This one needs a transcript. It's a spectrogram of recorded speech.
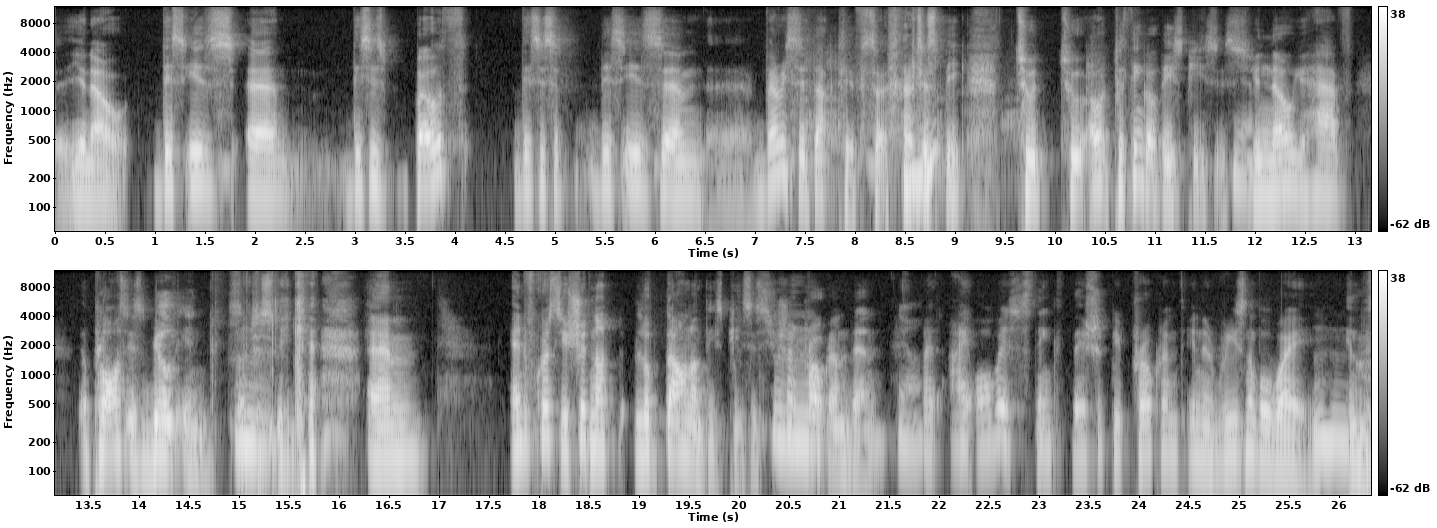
you know, this is um, this is both this is a, this is um, uh, very seductive so, so to speak to to oh, to think of these pieces. Yeah. you know you have applause is built in so to speak. Um, and of course you should not look down on these pieces. You should program them Yeah. but i always think they should be programmed in a reasonable way in the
